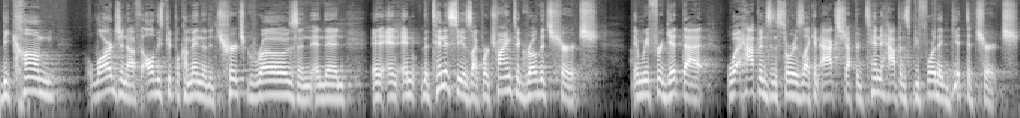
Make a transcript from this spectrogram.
become large enough that all these people come in and the church grows and, and then and, and the tendency is like we're trying to grow the church and we forget that what happens in stories like in acts chapter 10 happens before they get to church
